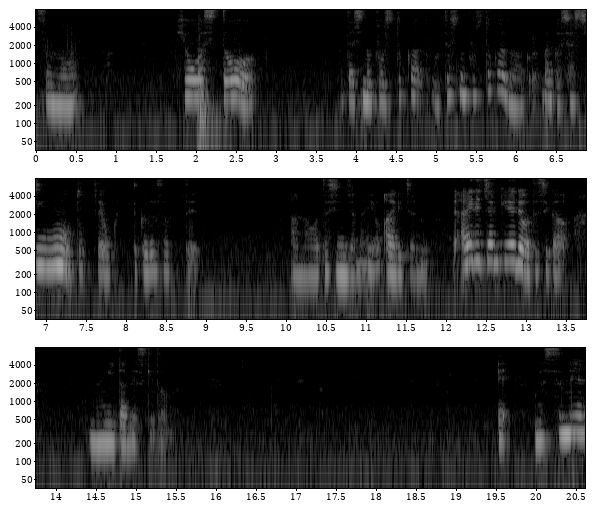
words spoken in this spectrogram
その表紙と私のポストカード私のポストカードなんかなんか写真を撮って送ってくださってあの私にじゃないよ愛梨ちゃんに。で愛梨ちゃん系で私が見たんですけどえ娘っ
